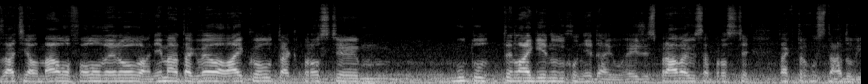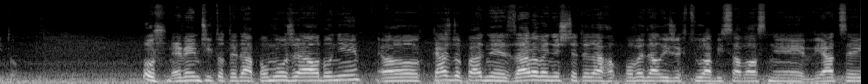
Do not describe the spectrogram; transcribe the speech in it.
zatiaľ málo followerov a nemá tak veľa lajkov, tak proste mu tu ten like jednoducho nedajú, hej, že správajú sa proste tak trochu stádovito. Už neviem, či to teda pomôže alebo nie. Každopádne zároveň ešte teda povedali, že chcú, aby sa vlastne viacej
